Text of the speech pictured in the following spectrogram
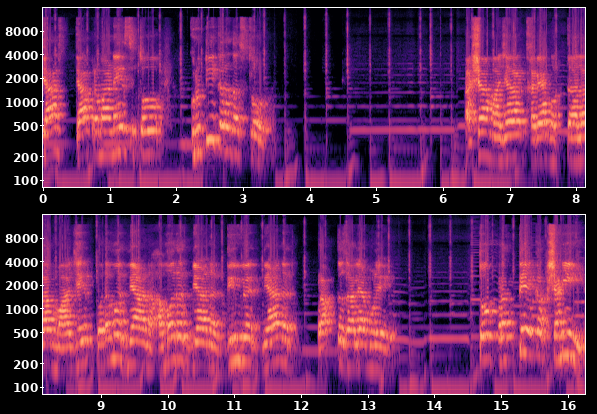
त्या त्याप्रमाणेच तो कृती करत असतो. अशा माझ्या खऱ्या भक्ताला माझे परम ज्ञान अमर ज्ञान दिव्य ज्ञान प्राप्त झाल्यामुळे तो प्रत्येक क्षणी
